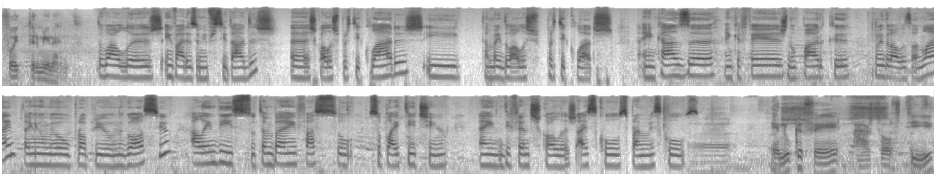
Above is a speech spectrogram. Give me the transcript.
foi determinante. Dou aulas em várias universidades, eh, escolas particulares e também dou aulas particulares em casa, em cafés, no parque. Também dou aulas online, tenho o meu próprio negócio. Além disso, também faço supply teaching em diferentes escolas, high schools, primary schools. É no café Art of Tea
